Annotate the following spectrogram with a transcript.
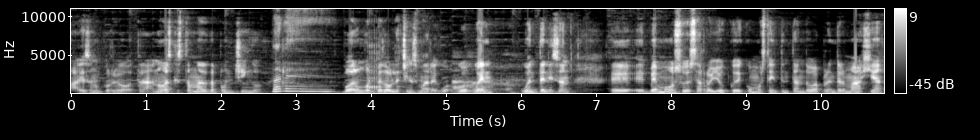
Ay, eso me ocurrió otra. No, es que esta madre da pa' un chingo. Dale. Voy a dar un golpe doble, chingue su madre. Gu- Gwen, Gwen Tennyson. eh, eh, vemos su desarrollo de cómo está intentando aprender magia.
